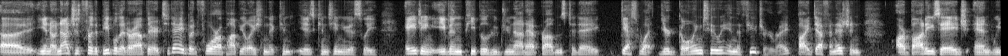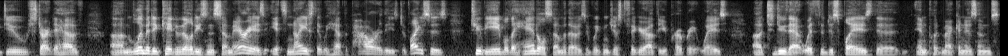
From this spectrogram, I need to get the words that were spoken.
uh, you know, not just for the people that are out there today, but for a population that can, is continuously aging, even people who do not have problems today. Guess what? You're going to in the future, right? By definition, our bodies age and we do start to have um, limited capabilities in some areas, it's nice that we have the power of these devices to be able to handle some of those if we can just figure out the appropriate ways uh, to do that with the displays, the input mechanisms,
